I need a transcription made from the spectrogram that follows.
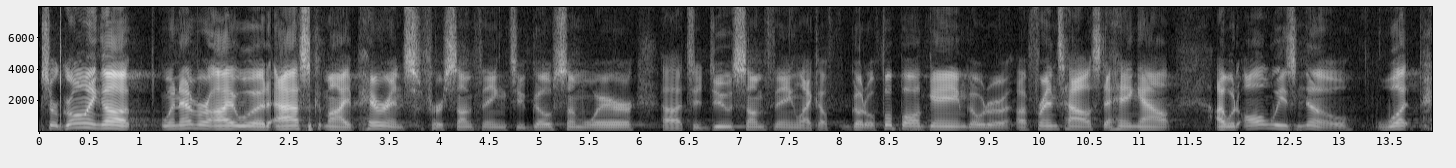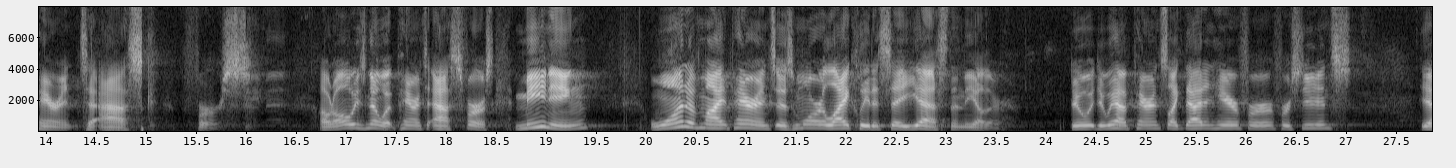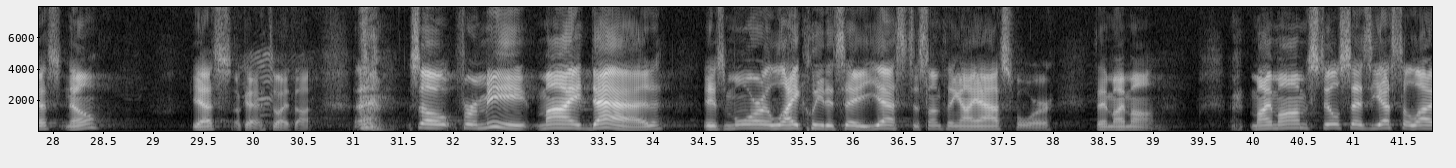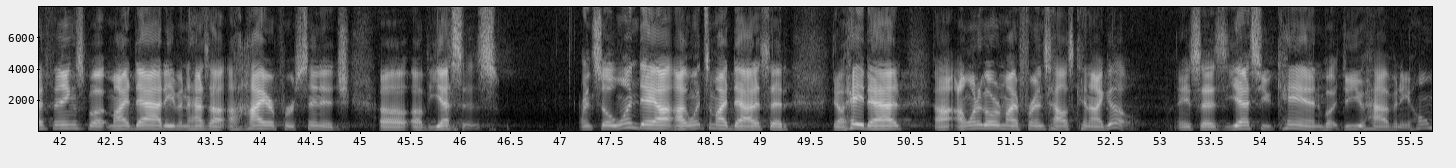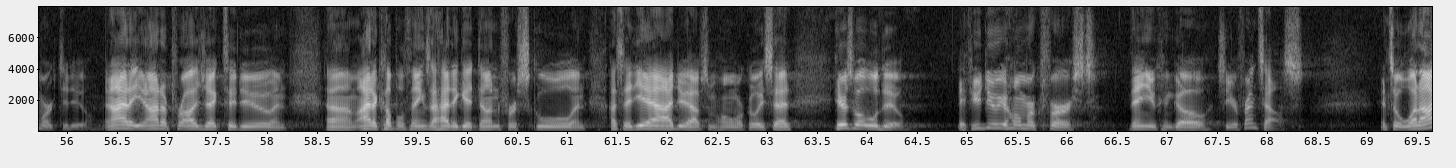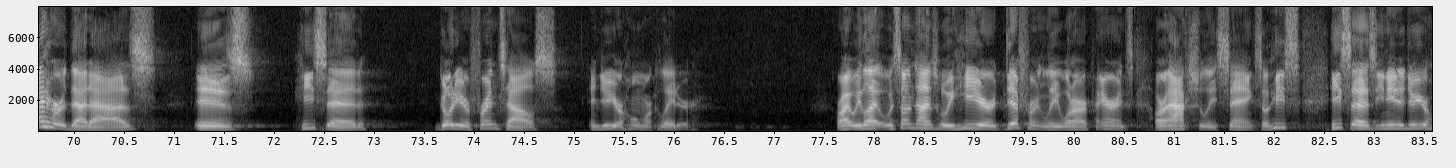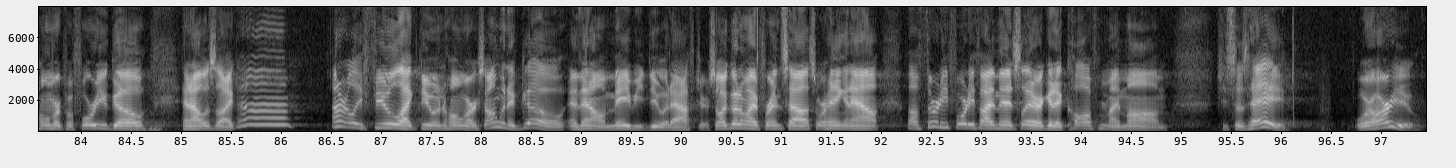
So, growing up, whenever I would ask my parents for something to go somewhere, uh, to do something like a, go to a football game, go to a, friend's house to hang out, I would always know what parent to ask first. I would always know what parent to ask first, meaning one of my parents is more likely to say yes than the other. Do, do we have parents like that in here for, for students? Yes? No? Yes? Okay, that's what I thought. so for me, my dad is more likely to say yes to something I ask for than my mom. My mom still says yes to a lot of things, but my dad even has a, a higher percentage uh, of yeses. And so one day I, I, went to my dad and said, you know, hey dad, uh, I want to go over to my friend's house. Can I go? And he says, Yes, you can, but do you have any homework to do? And I had a, you know, I had a project to do, and um, I had a couple things I had to get done for school. And I said, Yeah, I do have some homework. Well, he said, Here's what we'll do. If you do your homework first, then you can go to your friend's house. And so, what I heard that as is he said, Go to your friend's house and do your homework later right? We like sometimes we hear differently what our parents are actually saying. So he's, he says you need to do your homework before you go. And i was like uh, i don't really feel like doing homework so i'm going to go and then i'll maybe do it after. So i go to my friend's house we're hanging out. About 30 45 minutes later i get a call from my mom. She says hey where are you?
